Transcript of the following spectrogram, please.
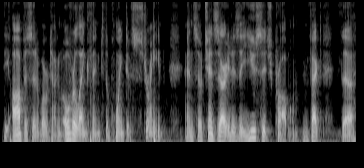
the opposite of what we're talking about, over lengthening to the point of strain. And so chances are it is a usage problem. In fact, the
